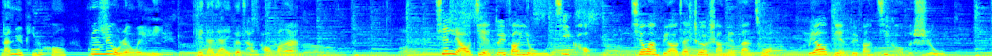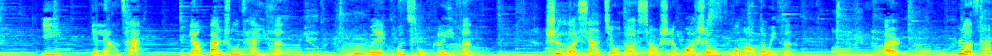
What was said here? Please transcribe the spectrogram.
男女平衡，共六人为例，给大家一个参考方案。先了解对方有无忌口，千万不要在这上面犯错，不要点对方忌口的食物。一点凉菜，凉拌蔬菜一份，卤味荤素各一份，适合下酒的小食花生或毛豆一份。二热菜，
